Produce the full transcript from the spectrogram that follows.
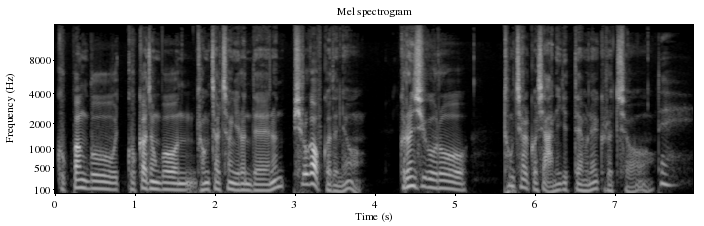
국방부, 국가정보원, 경찰청 이런 데는 필요가 없거든요. 그런 식으로 통치할 것이 아니기 때문에 그렇죠. 네.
